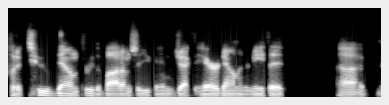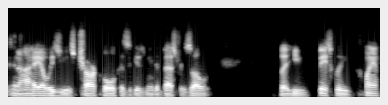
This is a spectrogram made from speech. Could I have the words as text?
put a tube down through the bottom so you can inject air down underneath it. Uh, and I always use charcoal because it gives me the best result. But you basically clamp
